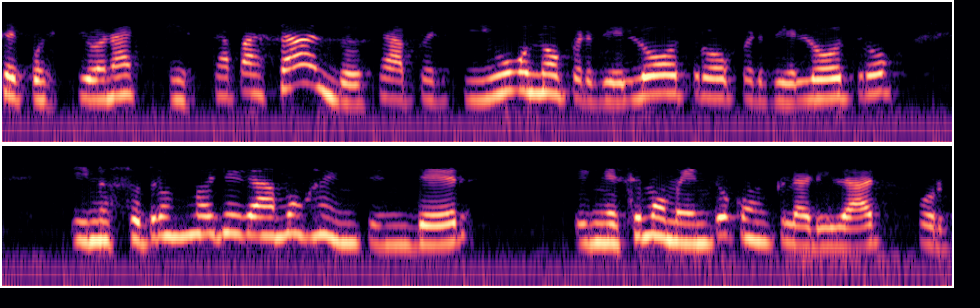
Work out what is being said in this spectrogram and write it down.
se cuestiona qué está pasando, o sea, perdí uno, perdí el otro, perdí el otro, y nosotros no llegamos a entender en ese momento con claridad por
